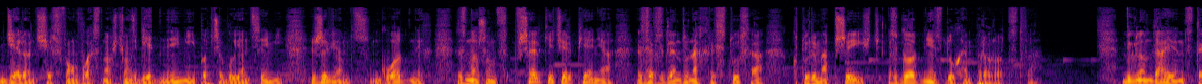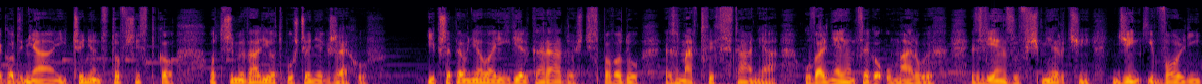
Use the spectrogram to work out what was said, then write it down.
dzieląc się swą własnością z biednymi i potrzebującymi, żywiąc głodnych, znosząc wszelkie cierpienia ze względu na Chrystusa, który ma przyjść zgodnie z duchem proroctwa. Wyglądając tego dnia i czyniąc to wszystko, otrzymywali odpuszczenie grzechów, i przepełniała ich wielka radość z powodu zmartwychwstania, uwalniającego umarłych z więzów śmierci dzięki woli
